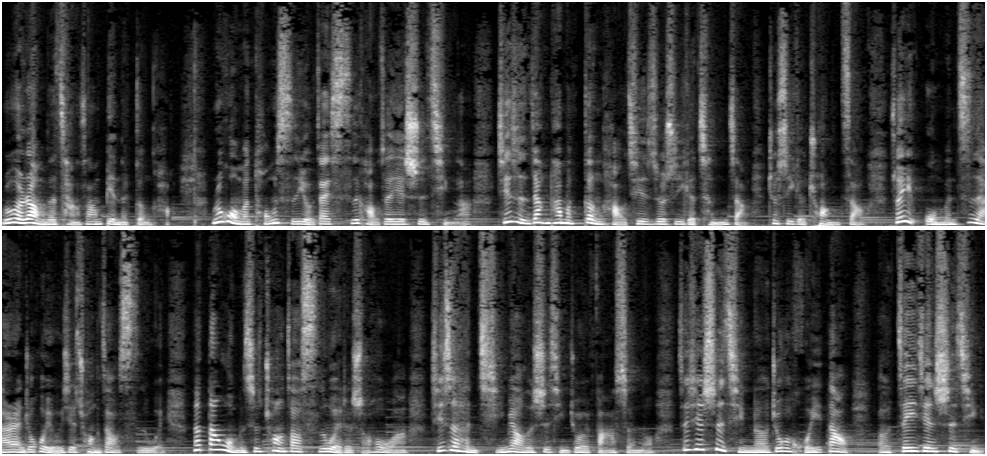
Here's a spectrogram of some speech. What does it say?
如何让我们的厂商变得更好。如果我们同时有在思考这些事情啊，其实让他们更好，其实就是一个成长，就是一个创造。所以，我们自然而然就会有一些创造思维。那当我们是创造思维的时候啊，其实很奇妙的事情就会发生哦。这些事情呢，就会回到。呃，这一件事情，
